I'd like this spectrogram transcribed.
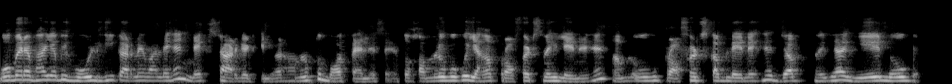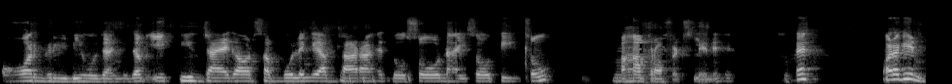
वो मेरे भाई अभी होल्ड ही करने वाले हैं नेक्स्ट टारगेट के लिए और हम लोग तो बहुत पहले से हैं। तो हम लोगों को यहाँ प्रॉफिट्स नहीं लेने हैं। हम लोगों को प्रॉफिट्स कब लेने हैं? जब भैया ये लोग और ग्रीडी हो जाएँगे। जब एक तीस जाएगा और सब बोलेंगे अब जा रहा है दो सौ ढाई सौ तीन सौ वहाँ प्रॉफिट्स लेने हैं। ओके और अगेन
